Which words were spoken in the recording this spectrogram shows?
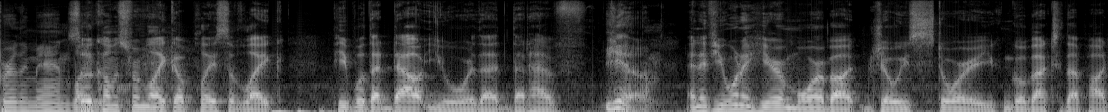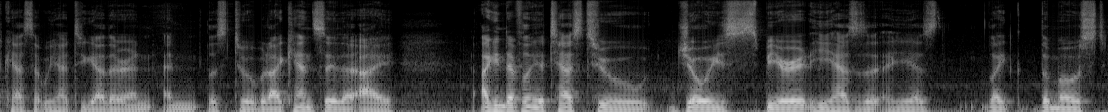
really man. So like, it comes from like a place of like people that doubt you or that that have yeah. And if you want to hear more about Joey's story, you can go back to that podcast that we had together and, and listen to it. But I can say that I, I can definitely attest to Joey's spirit. He has the, he has like the most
